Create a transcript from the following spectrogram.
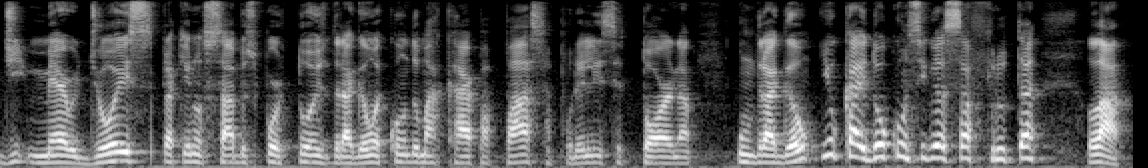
de Mary Joyce. Para quem não sabe, os portões do dragão é quando uma carpa passa por ele e se torna um dragão. E o Kaido conseguiu essa fruta lá.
